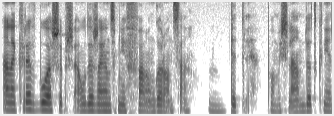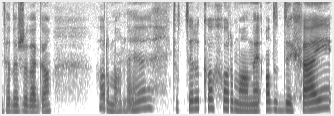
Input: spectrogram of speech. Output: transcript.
ale krew była szybsza, uderzając mnie w falą gorąca. Bydle, pomyślałam, dotknięta do żywego. Hormony, to tylko hormony. Oddychaj,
